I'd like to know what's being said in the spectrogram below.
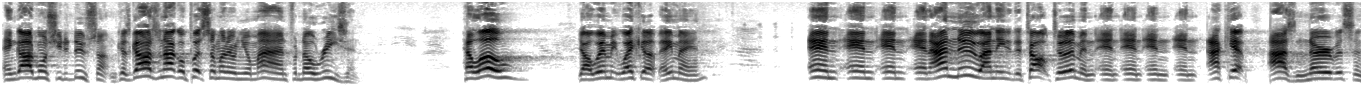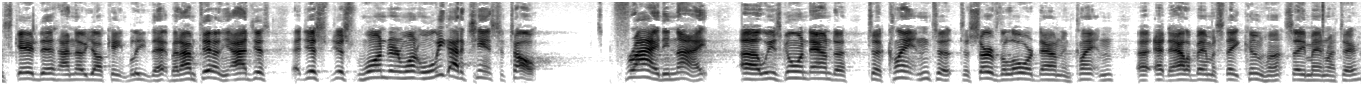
And God wants you to do something because God's not going to put somebody on your mind for no reason. Hello, y'all with me? Wake up, Amen and and and and I knew I needed to talk to him, and and and and and I kept I was nervous and scared to death. I know y'all can't believe that, but I'm telling you, I just just just wondering. When we got a chance to talk Friday night, uh, we was going down to, to Clanton to, to serve the Lord down in Clanton uh, at the Alabama State Coon Hunt. Say amen right there.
